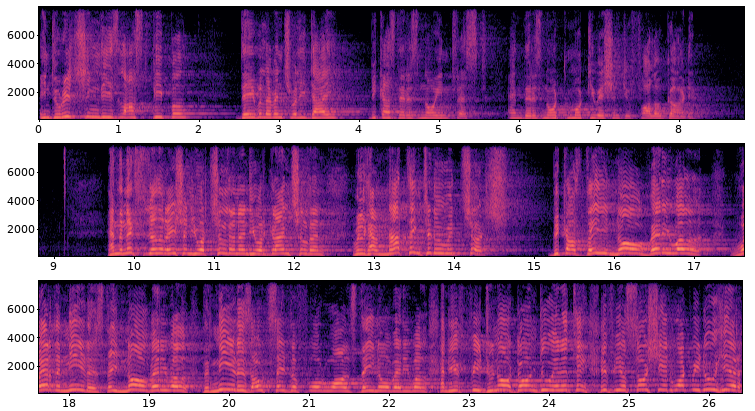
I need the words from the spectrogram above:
into reaching these lost people, they will eventually die because there is no interest and there is no motivation to follow God. And the next generation, your children and your grandchildren, will have nothing to do with church because they know very well where the need is. They know very well the need is outside the four walls. They know very well. And if we do not, don't do anything, if we associate what we do here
